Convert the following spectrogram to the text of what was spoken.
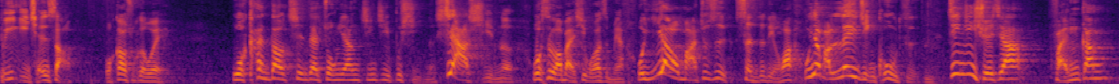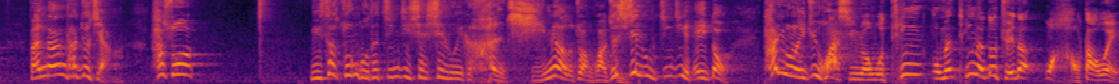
比以前少？我告诉各位，我看到现在中央经济不行了，下行了。我是老百姓，我要怎么样？我要么就是省着点花，我要么勒紧裤子。经济学家樊纲，樊纲他就讲，他说。你知道中国的经济现在陷入一个很奇妙的状况，就是陷入经济黑洞。他用了一句话形容，我听我们听了都觉得哇，好到位。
